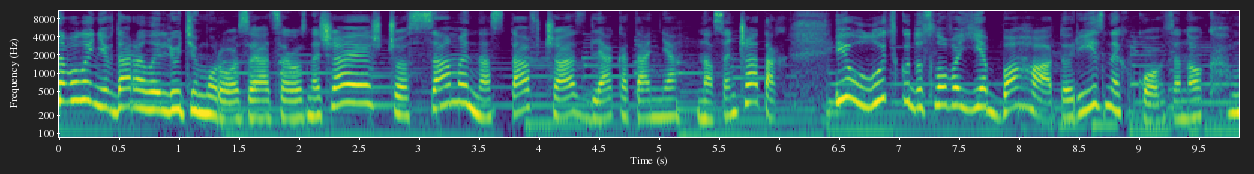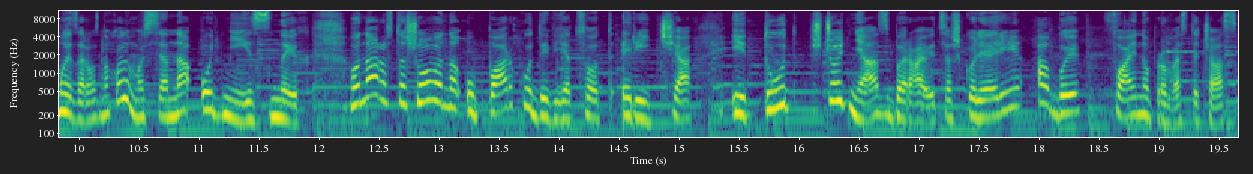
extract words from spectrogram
На Волині вдарили люті морози, а це означає, що саме настав час для катання на санчатах. І у Луцьку до слова є багато різних ковзанок. Ми зараз знаходимося на одній з них. Вона розташована у парку 900-річчя. І тут щодня збираються школярі, аби файно провести час.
